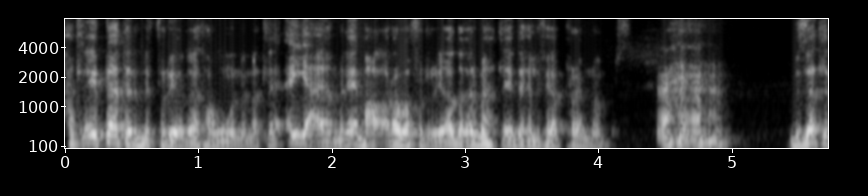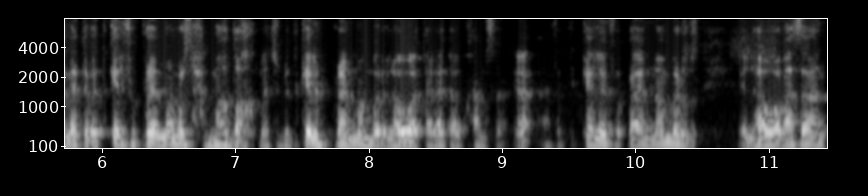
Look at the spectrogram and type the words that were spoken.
هتلاقي pattern في الرياضيات عموما. لما تلاقي أي عملية معقربه في الرياضة غالبا هتلاقي داخل فيها prime numbers بالذات لما تبقى بتتكلم في prime numbers حجمها ضخم. مش بتتكلم في prime number اللي هو 3 و5 لا أنت بتتكلم في prime numbers اللي هو مثلا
